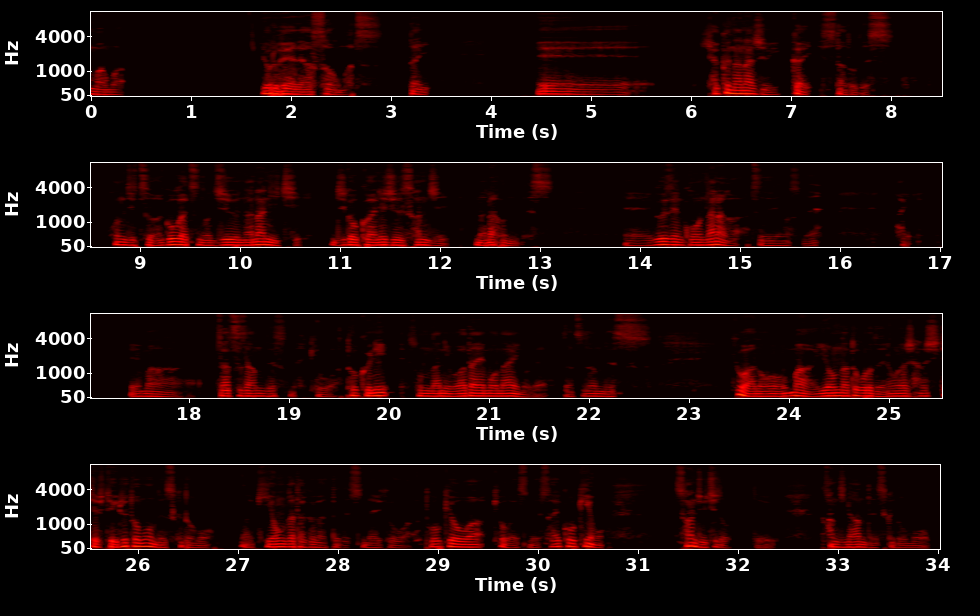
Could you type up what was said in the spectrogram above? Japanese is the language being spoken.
こんばんは。夜部屋で朝を待つ。第、えー、171回スタートです。本日は5月の17日、時刻は23時7分です。えー、偶然この7が続いてますね。はい。えー、まあ、雑談ですね、今日は。特にそんなに話題もないので、雑談です。今日はあの、まあ、いろんなところで、同じ話してる人いると思うんですけども、気温が高かったですね、今日は。東京は、今日はですね、最高気温31度っていう感じなんですけども、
